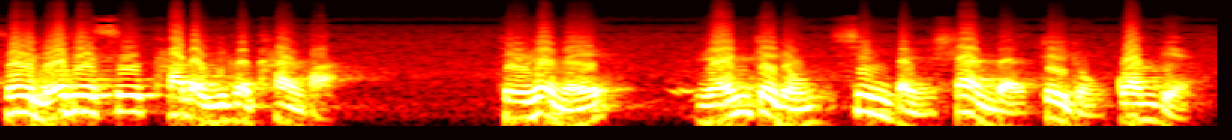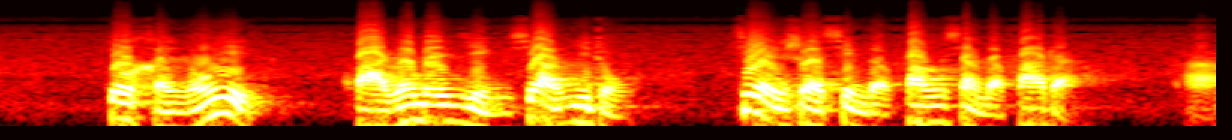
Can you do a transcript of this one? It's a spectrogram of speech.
所以罗杰斯他的一个看法，就认为人这种性本善的这种观点，就很容易把人们引向一种建设性的方向的发展，啊，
